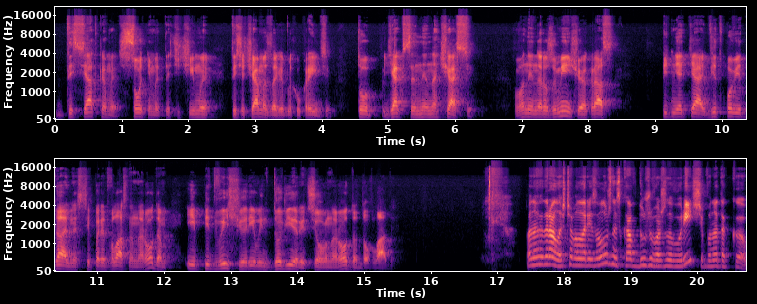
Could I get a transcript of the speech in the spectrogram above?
десятками, сотнями, тисячами, тисячами загиблих українців. То як це не на часі? Вони не розуміють, що якраз підняття відповідальності перед власним народом і підвищує рівень довіри цього народу до влади. Пане генерале, ще Валерій Залужний сказав дуже важливу річ. Вона так е,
